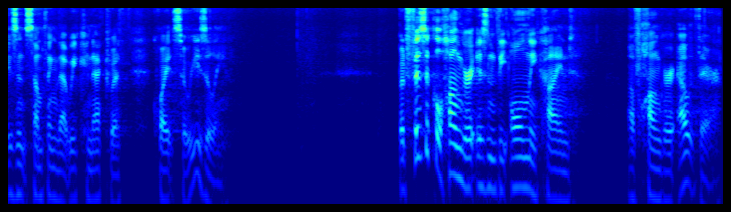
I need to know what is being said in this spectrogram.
isn't something that we connect with quite so easily. But physical hunger isn't the only kind of hunger out there.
